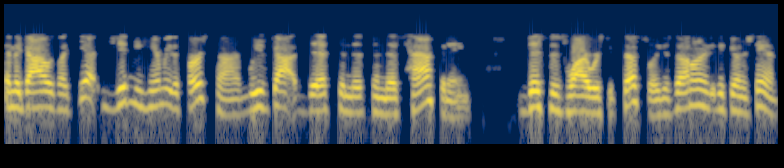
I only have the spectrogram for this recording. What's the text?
And the guy was like, Yeah, didn't you hear me the first time? We've got this and this and this happening. This is why we're successful. Because I don't think you understand.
